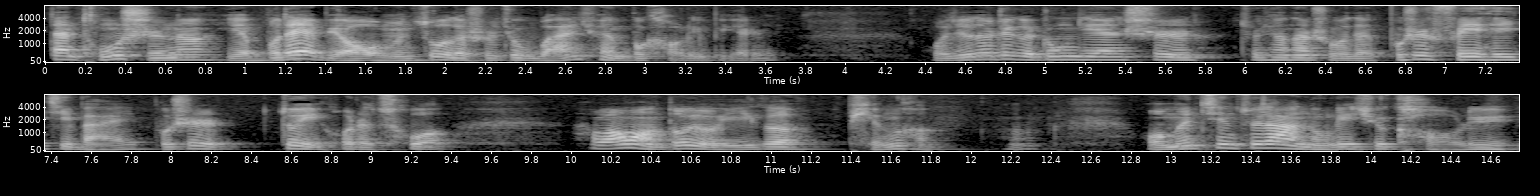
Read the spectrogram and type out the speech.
但同时呢，也不代表我们做的时候就完全不考虑别人。我觉得这个中间是，就像他说的，不是非黑即白，不是对或者错，它往往都有一个平衡啊。我们尽最大的努力去考虑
